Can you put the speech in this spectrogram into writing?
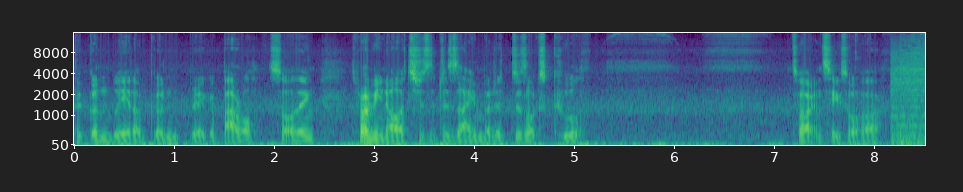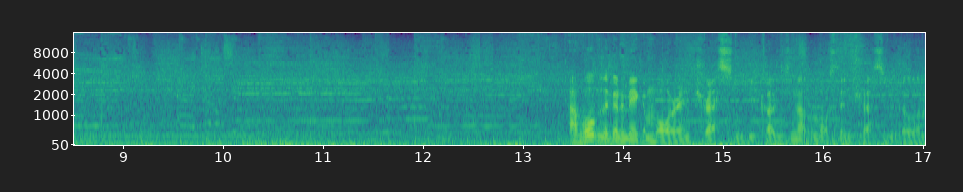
the gun blade or gunbreaker barrel sort of thing. It's probably not. It's just a design, but it just looks cool. That's what I can see so far. I'm hoping they're going to make him more interesting because he's not the most interesting villain.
